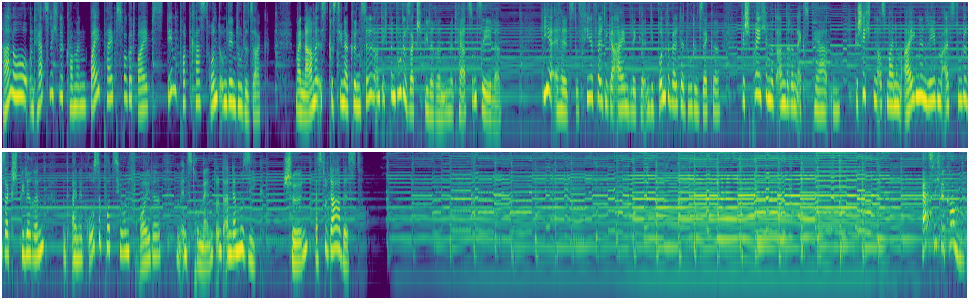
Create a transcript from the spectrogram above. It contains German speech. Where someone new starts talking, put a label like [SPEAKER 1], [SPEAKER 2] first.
[SPEAKER 1] Hallo und herzlich willkommen bei Pipes for Good Vibes, dem Podcast rund um den Dudelsack. Mein Name ist Christina Künzel und ich bin Dudelsackspielerin mit Herz und Seele. Hier erhältst du vielfältige Einblicke in die bunte Welt der Dudelsäcke, Gespräche mit anderen Experten, Geschichten aus meinem eigenen Leben als Dudelsackspielerin und eine große Portion Freude am Instrument und an der Musik. Schön, dass du da bist.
